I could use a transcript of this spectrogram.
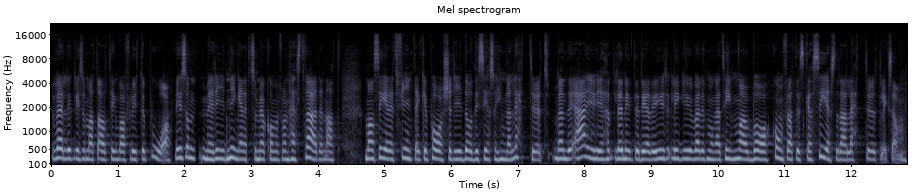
väldigt liksom att allting bara flyter på. Det är som med ridningen, eftersom jag kommer från hästvärlden, att man ser ett fint ekipage rida och det ser så himla lätt ut. Men det är ju egentligen inte det. Det ligger ju väldigt många timmar bakom för att det ska se så där lätt ut liksom.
